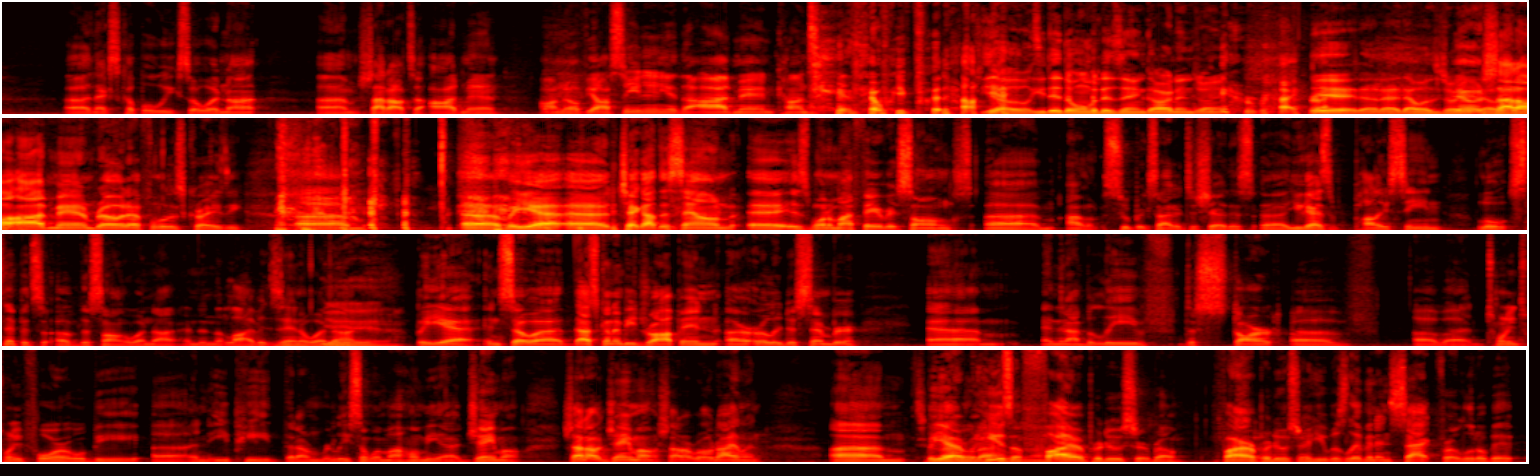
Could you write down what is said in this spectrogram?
uh, next couple of weeks or whatnot. Um, shout out to Odd Man. I don't know if y'all seen any of the Odd Man content that we put out. Yo, yet. you did the one with the Zen Garden joint. right, right. Yeah, no, that that was joint. Yo, that shout out. Odd Man, bro. That fool is crazy. Um, uh, but yeah, uh, check out the sound uh, is one of my favorite songs. Um, I'm super excited to share this. Uh, you guys have probably seen little snippets of the song or whatnot, and then the live at Zen or whatnot. Yeah, yeah. But yeah, and so uh, that's gonna be dropping uh, early December, um, and then I believe the start of of uh, 2024 will be uh, an EP that I'm releasing with my homie uh, JMO. Shout out JMO. Shout out Rhode Island. Um, but yeah, he is a man. fire producer, bro. Fire producer. He was living in Sac for a little bit.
